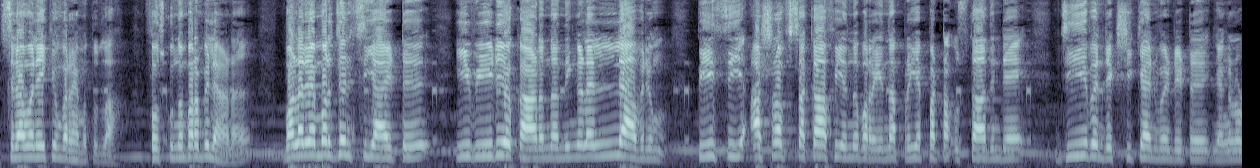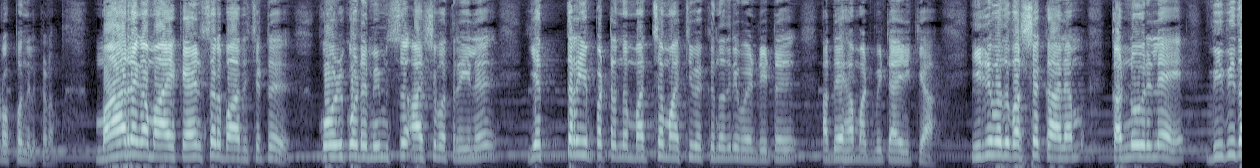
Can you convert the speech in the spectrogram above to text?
അസ്സലാമലൈക്കും വരഹമത്തുള്ള ഫൗസ് കുന്നംപറമ്പിലാണ്. വളരെ എമർജൻസി ആയിട്ട് ഈ വീഡിയോ കാണുന്ന നിങ്ങളെല്ലാവരും പി സി അഷ്റഫ് സക്കാഫി എന്ന് പറയുന്ന പ്രിയപ്പെട്ട ഉസ്താദിന്റെ ജീവൻ രക്ഷിക്കാൻ വേണ്ടിയിട്ട് ഞങ്ങളോടൊപ്പം നിൽക്കണം. മാരകമായ ക്യാൻസർ ബാധിച്ചിട്ട് കോഴിക്കോട് മിംസ് ആശുപത്രിയിൽ എത്രയും പെട്ടെന്ന് മച്ച മാറ്റിവെക്കുന്നതിന് വേണ്ടിയിട്ട് അദ്ദേഹം അഡ്മിറ്റ് ആയിരിക്കുക ഇരുപത് വർഷക്കാലം കണ്ണൂരിലെ വിവിധ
